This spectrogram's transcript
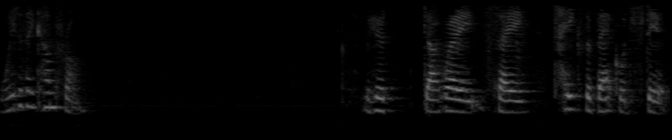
Where do they come from? We heard Dagway say, take the backward step.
